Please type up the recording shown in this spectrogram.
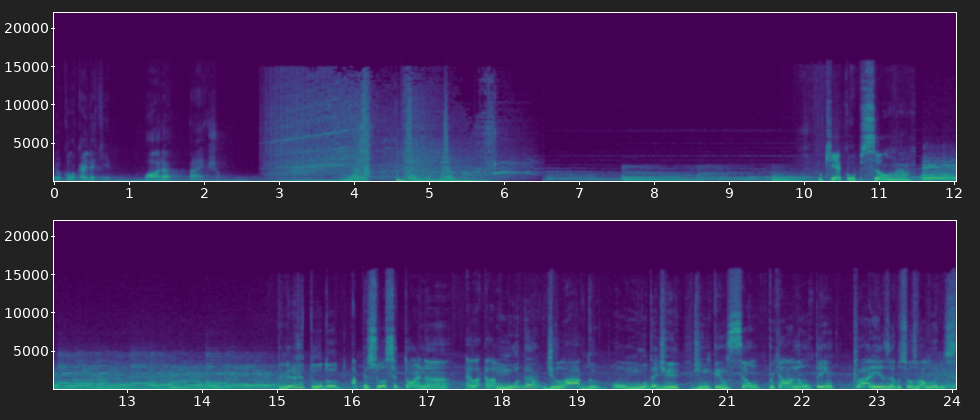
eu colocar ele aqui. Bora para action. O que é corrupção, né? Primeiro de tudo, a pessoa se torna. Ela, ela muda de lado ou muda de, de intenção porque ela não tem clareza dos seus valores.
